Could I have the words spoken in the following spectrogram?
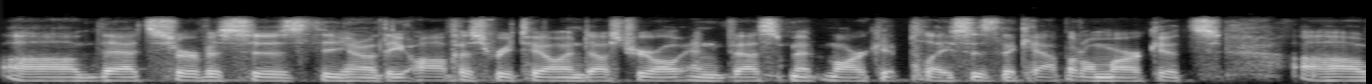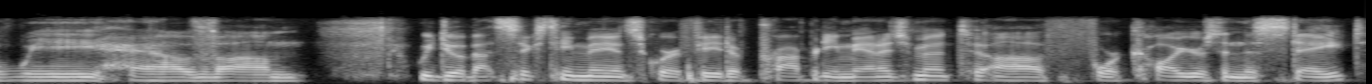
uh, that services the you know the office, retail, industrial, investment marketplaces, the capital markets. Uh, we have um, we do about 16 million square feet of property management uh, for Colliers in the state,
